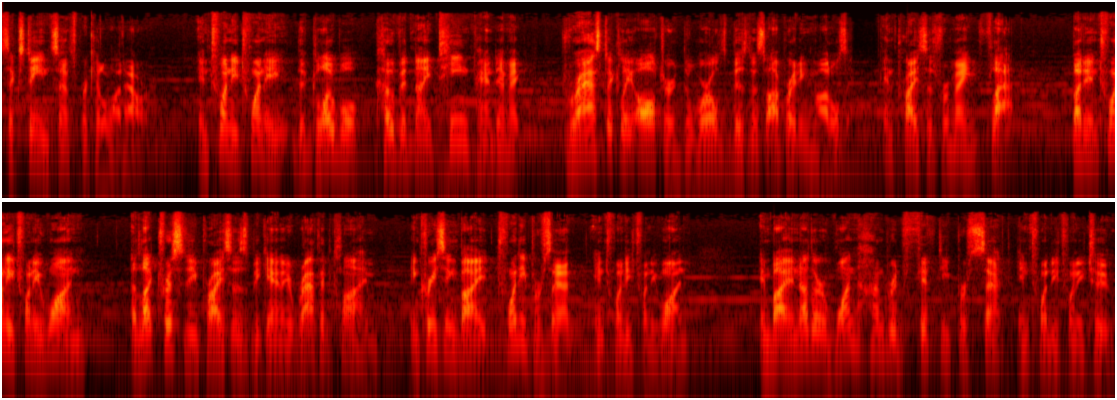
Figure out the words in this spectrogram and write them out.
16 cents per kilowatt hour. In 2020, the global COVID-19 pandemic drastically altered the world's business operating models and prices remained flat. But in 2021, electricity prices began a rapid climb, increasing by 20% in 2021 and by another 150% in 2022,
